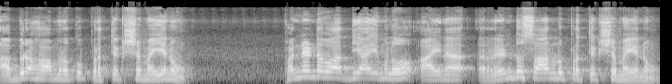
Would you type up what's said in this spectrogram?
అబ్రహామునకు ప్రత్యక్షమయ్యను. పన్నెండవ అధ్యాయములో ఆయన రెండుసార్లు ప్రత్యక్షమయ్యను.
